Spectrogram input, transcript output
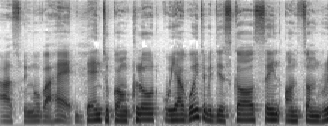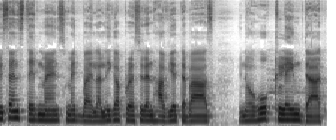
as we move ahead. Then to conclude, we are going to be discussing on some recent statements made by La Liga president Javier Tebas, you know, who claimed that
